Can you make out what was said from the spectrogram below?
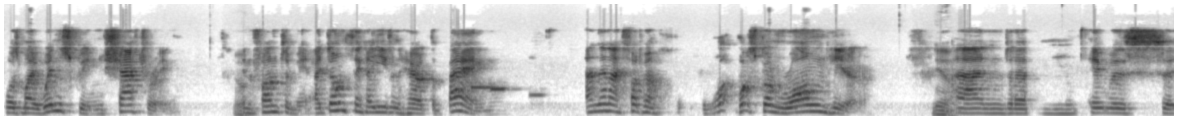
was my windscreen shattering oh. in front of me. I don't think I even heard the bang. And then I thought, well, what, what's gone wrong here? Yeah. And um, it was, uh,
